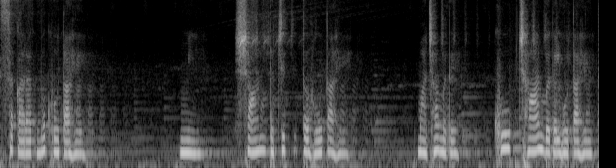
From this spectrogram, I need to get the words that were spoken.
सकारात्मक होत आहे. मी शांतचित्त होत आहे. माझ्यामध्ये खूप छान बदल होत आहेत.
